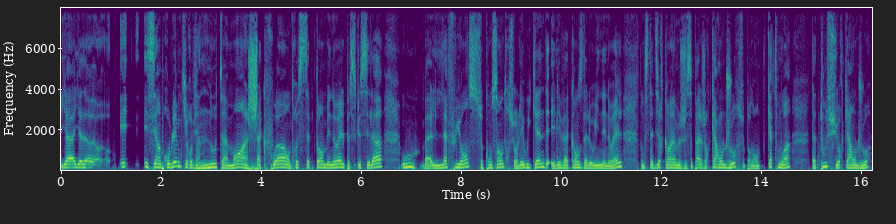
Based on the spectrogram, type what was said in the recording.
Il y a, il y a, euh, et, et c'est un problème qui revient notamment à chaque fois entre septembre et Noël, parce que c'est là où bah, l'affluence se concentre sur les week-ends et les vacances d'Halloween et Noël. Donc, c'est-à-dire quand même, je sais pas, genre 40 jours, pendant 4 mois, t'as tout sur 40 jours.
